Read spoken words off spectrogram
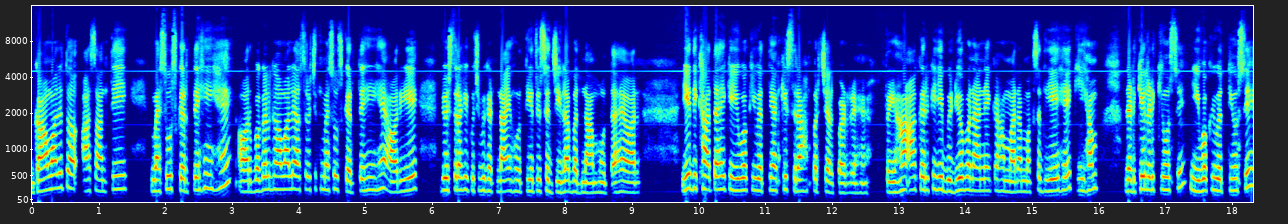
गाँव वाले तो अशांति महसूस करते ही हैं और बगल गाँव वाले असुरक्षित महसूस करते ही हैं और ये जो इस तरह की कुछ भी घटनाएँ होती है तो इससे जिला बदनाम होता है और ये दिखाता है कि युवक युवतियाँ किस राह पर चल पड़ रहे हैं। तो यहाँ आकर के ये वीडियो बनाने का हमारा मकसद ये है कि हम लड़के लड़कियों से युवक युवतियों से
